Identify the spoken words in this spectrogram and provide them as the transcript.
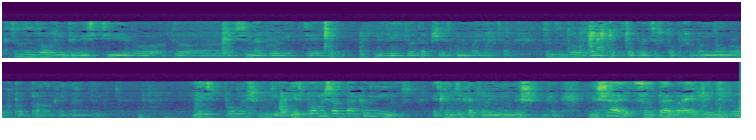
Кто-то должен довести его до синагоги, где, где идет общественная молитва. Кто-то должен заботиться, чтобы, чтобы он на урок попал когда-то. Есть помощь людей. Есть помощь со знаком минус. Есть люди, которые ему мешают, создавая для него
